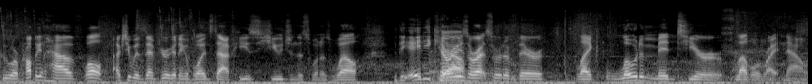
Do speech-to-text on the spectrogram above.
who are probably going to have, well, actually with Zamphira getting a Void Staff, he's huge in this one as well. But the AD carries yeah. are at sort of their like low to mid tier level right now.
